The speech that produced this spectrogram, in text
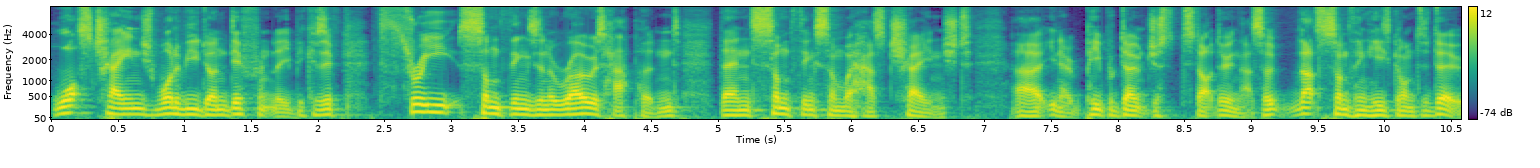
What's changed? What have you done differently? Because if three somethings in a row has happened, then something somewhere has changed. Uh, you know, people don't just start doing that. So that's something he's gone to do.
